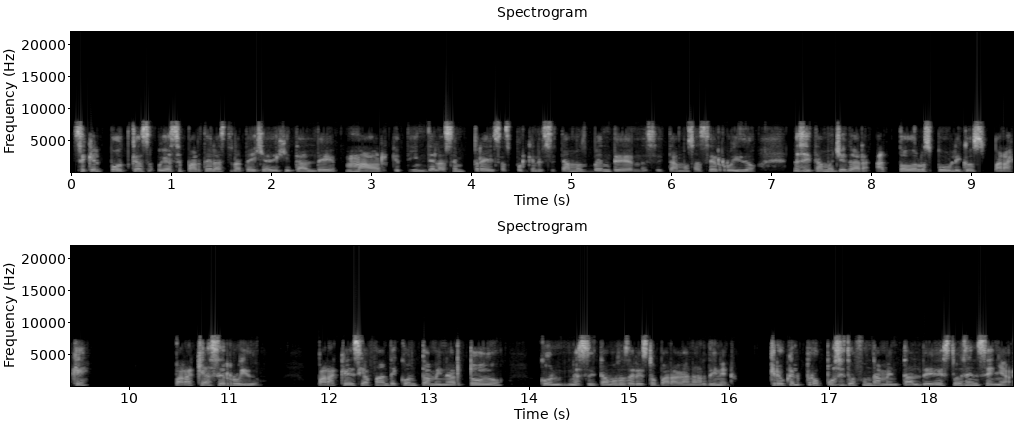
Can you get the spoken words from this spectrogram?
Sé que el podcast hoy hace parte de la estrategia digital de marketing de las empresas porque necesitamos vender, necesitamos hacer ruido, necesitamos llegar a todos los públicos. ¿Para qué? ¿Para qué hacer ruido? ¿Para qué ese afán de contaminar todo necesitamos hacer esto para ganar dinero. Creo que el propósito fundamental de esto es enseñar.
